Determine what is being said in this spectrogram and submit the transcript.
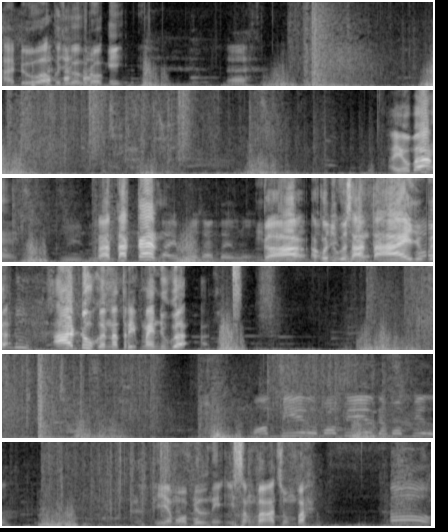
Aduh, aku juga grogi. Ah. Ayo, Bang. Ratakan. Santai bro, santai bro. Enggak, aku juga santai juga. Aduh. Aduh, kena trip main juga. Mobil, mobil, ada mobil. Iya, mobil nih iseng banget sumpah. Oh,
